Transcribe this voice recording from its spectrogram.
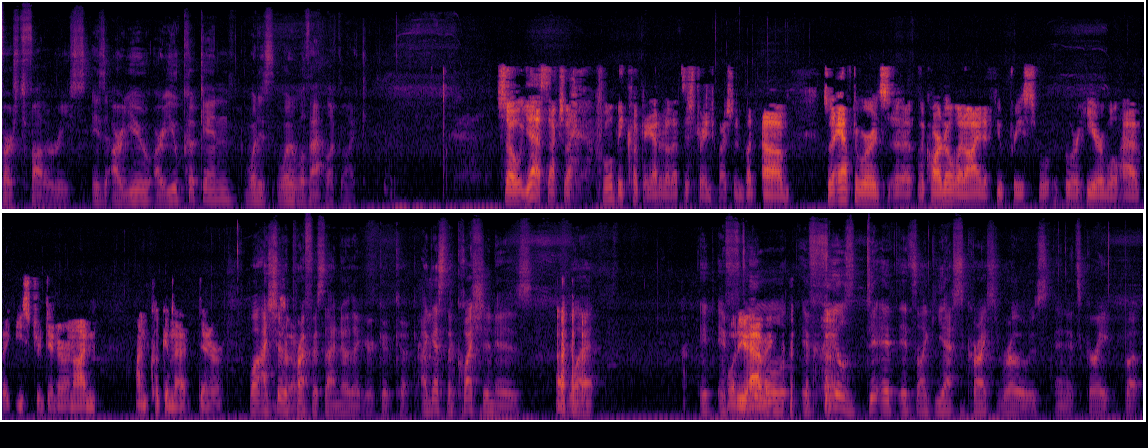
First, Father Reese, is are you are you cooking? What is what will that look like? So yes, actually, we'll be cooking. I don't know. That's a strange question, but um, so afterwards, uh, the cardinal and I and a few priests who, who are here will have an Easter dinner, and I'm I'm cooking that dinner. Well, I should have So- prefaced that I know that you're a good cook. I guess the question is what it, it What are you feel- having? it feels di- it, it's like yes, Christ rose and it's great, but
